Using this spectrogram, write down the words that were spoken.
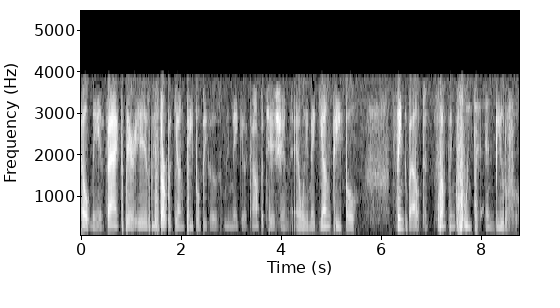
help me. In fact, there is. We start with young people because we make it a competition, and we make young people think about something sweet and beautiful.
